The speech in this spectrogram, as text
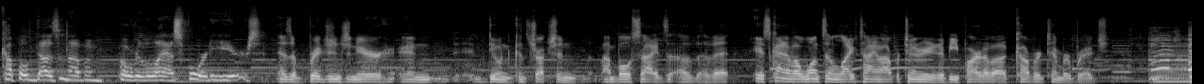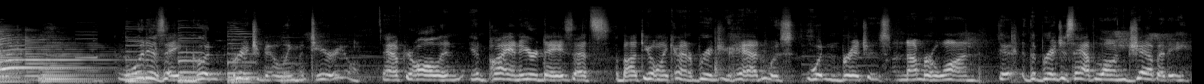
couple dozen of them over the last 40 years. As a bridge engineer and doing construction on both sides of it, it's kind of a once in a lifetime opportunity to be part of a covered timber bridge. Wood is a good bridge building material. After all, in, in pioneer days, that's about the only kind of bridge you had was wooden bridges. Number one, the, the bridges have longevity.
